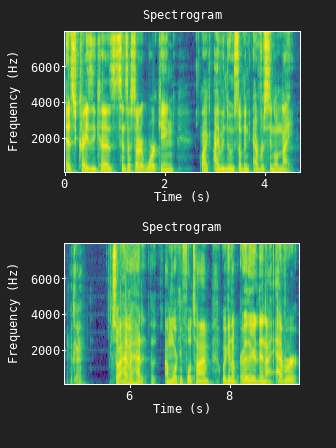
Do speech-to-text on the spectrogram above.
it's crazy because since I started working, like I've been doing something every single night. Okay. So I haven't had. I'm working full time, waking up earlier than I ever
